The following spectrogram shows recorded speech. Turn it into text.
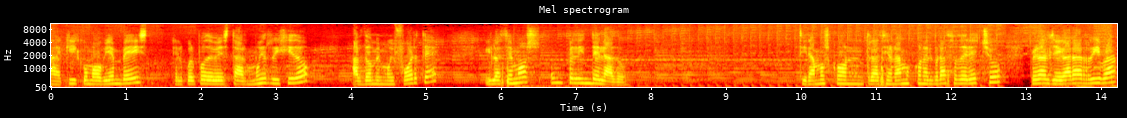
Aquí, como bien veis, el cuerpo debe estar muy rígido abdomen muy fuerte y lo hacemos un pelín de lado. Tiramos con, traccionamos con el brazo derecho, pero al llegar arriba,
